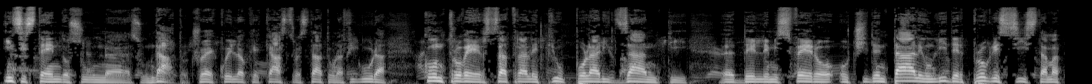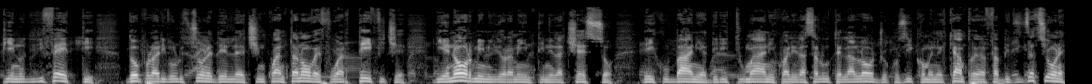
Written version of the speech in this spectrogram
insistendo su un, su un, dato, cioè quello che Castro è stata una figura controversa tra le più polarizzanti eh, dell'emisfero occidentale, un leader progressista ma pieno di difetti. Dopo la rivoluzione del 59 fu artefice di enormi miglioramenti nell'accesso dei cubani a diritti umani quali la salute e l'alloggio, così come nel campo dell'alfabetizzazione.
